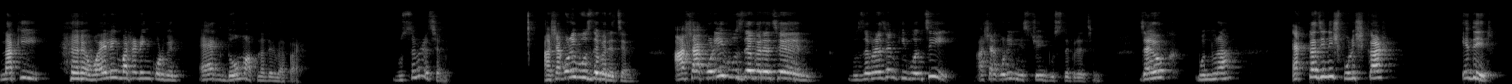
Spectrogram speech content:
নাকি ওয়াইলিং বাটারিং করবেন? একদম আপনাদের ব্যাপার। বুঝতে পেরেছেন? আশা করি বুঝতে পেরেছেন। আশা করি বুঝতে পেরেছেন। বুঝতে পেরেছেন কি বলছি? আশা করি নিশ্চয়ই বুঝতে পেরেছেন। যাই হোক, বন্ধুরা, একটা জিনিস পরিষ্কার। এদের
